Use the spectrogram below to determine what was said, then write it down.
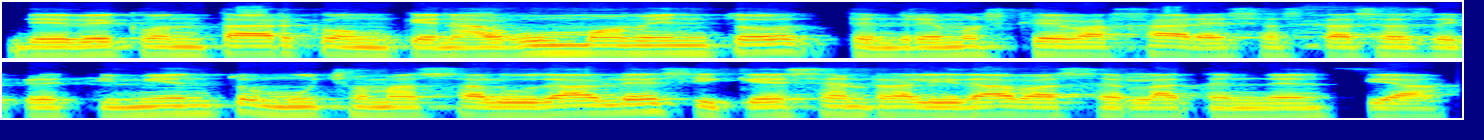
debe contar con que en algún momento tendremos que bajar esas tasas de crecimiento mucho más saludables y que esa en realidad va a ser la tendencia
